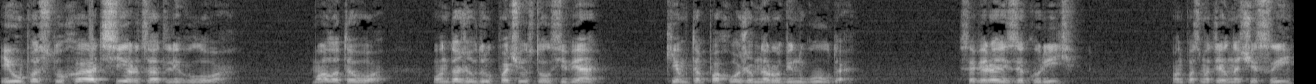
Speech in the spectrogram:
И у пастуха от сердца отлегло. Мало того, он даже вдруг почувствовал себя кем-то похожим на Робин Гуда. Собираясь закурить, он посмотрел на часы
